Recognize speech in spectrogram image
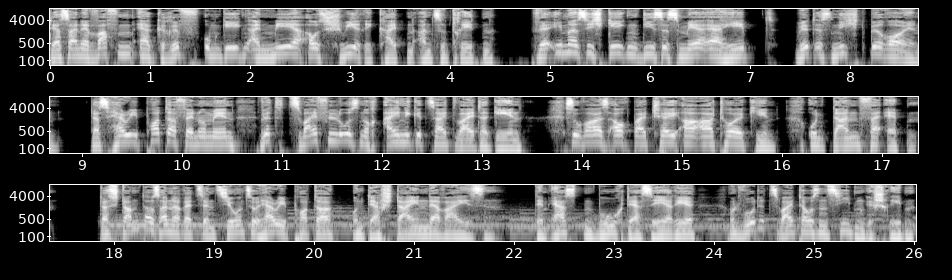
der seine Waffen ergriff, um gegen ein Meer aus Schwierigkeiten anzutreten. Wer immer sich gegen dieses Meer erhebt, wird es nicht bereuen. Das Harry Potter Phänomen wird zweifellos noch einige Zeit weitergehen. So war es auch bei J.R.R. Tolkien und dann verebben. Das stammt aus einer Rezension zu Harry Potter und der Stein der Weisen, dem ersten Buch der Serie, und wurde 2007 geschrieben,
